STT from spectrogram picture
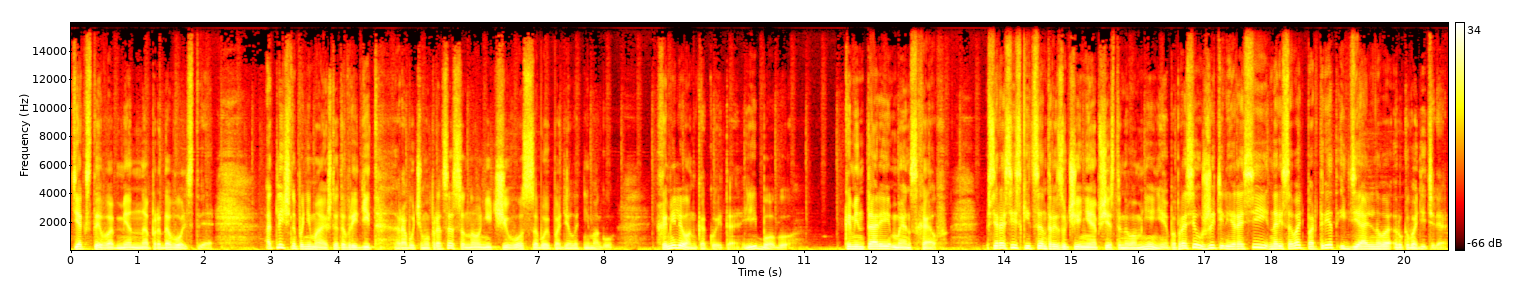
«Тексты в обмен на продовольствие». Отлично понимаю, что это вредит рабочему процессу, но ничего с собой поделать не могу. Хамелеон какой-то, ей-богу. Комментарий Men's Health. Всероссийский центр изучения общественного мнения попросил жителей России нарисовать портрет идеального руководителя.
